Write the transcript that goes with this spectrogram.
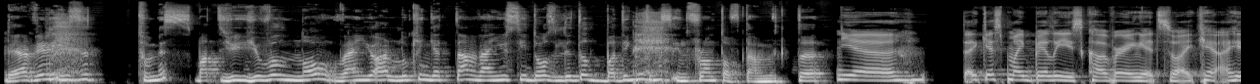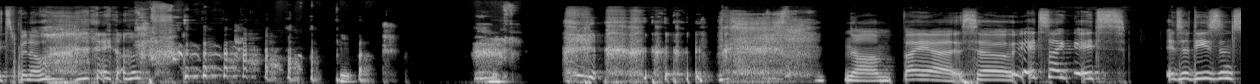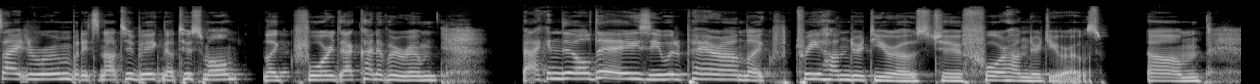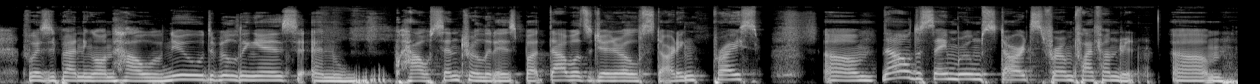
they are very easy to miss, but you, you will know when you are looking at them when you see those little budding things in front of them with the Yeah. I guess my belly is covering it, so I can't. I, it's been a while. no, but yeah. So it's like it's it's a decent sized room, but it's not too big, not too small. Like for that kind of a room, back in the old days, you would pay around like three hundred euros to four hundred euros. Um, because depending on how new the building is and how central it is, but that was the general starting price. Um, now the same room starts from 500. Um,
